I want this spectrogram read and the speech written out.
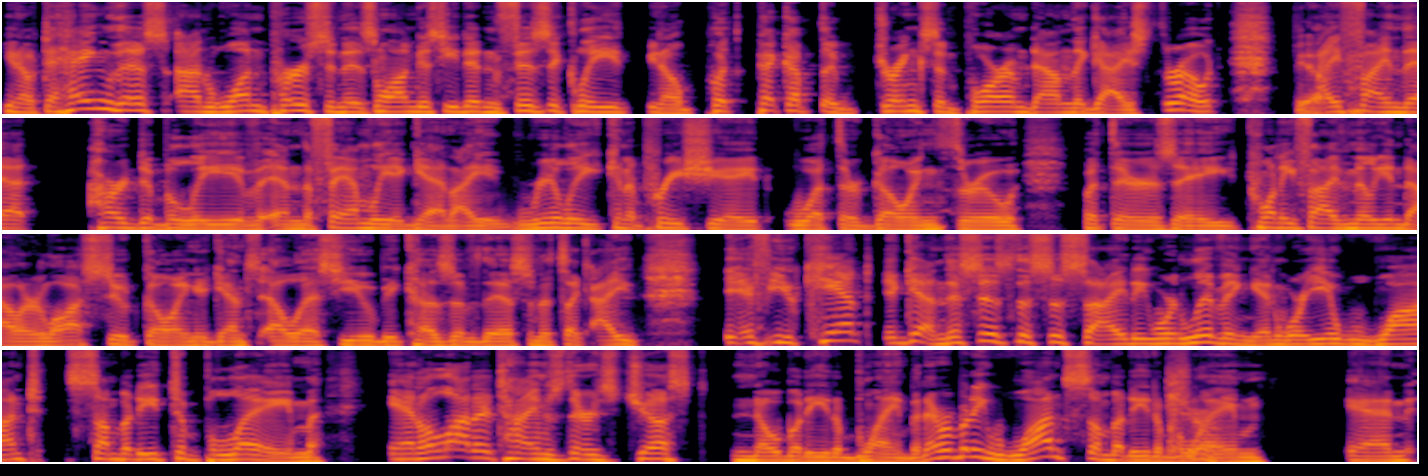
you know, to hang this on one person as long as he didn't physically, you know, put pick up the drinks and pour them down the guy's throat, yeah. I find that hard to believe. And the family, again, I really can appreciate what they're going through, but there's a $25 million lawsuit going against LSU because of this. And it's like, I, if you can't, again, this is the society we're living in where you want somebody to blame. And a lot of times there's just nobody to blame, but everybody wants somebody to blame. Sure. And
